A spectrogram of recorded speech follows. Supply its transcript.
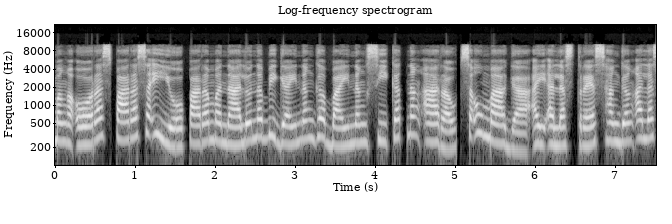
mga oras para sa iyo para manalo na bigay ng gabay ng sikat ng araw. Sa umaga ay alas 3 hanggang alas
